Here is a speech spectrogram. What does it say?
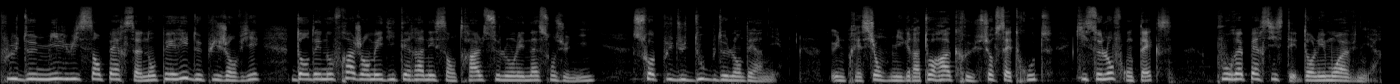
Plus de 1800 personnes ont péri depuis janvier dans des naufrages en Méditerranée centrale selon les Nations Unies, soit plus du double de l'an dernier. Une pression migratoire accrue sur cette route qui, selon Frontex, pourrait persister dans les mois à venir.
